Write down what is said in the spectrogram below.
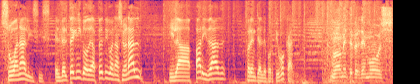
su análisis, el del técnico de Atlético Nacional y la paridad frente al Deportivo Cali. Nuevamente perdemos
